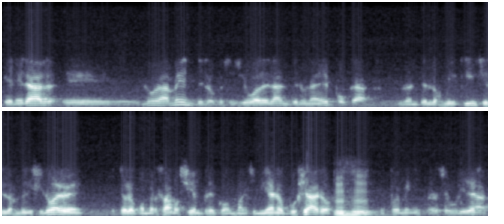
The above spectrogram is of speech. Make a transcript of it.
generar eh, nuevamente lo que se llevó adelante en una época durante el 2015 y el 2019, esto lo conversamos siempre con Maximiliano Puyaro, que fue ministro de Seguridad,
